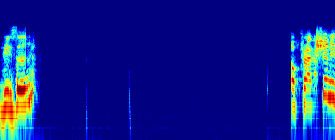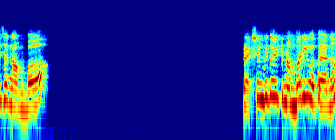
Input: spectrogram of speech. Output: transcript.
reason a fraction is a number fraction भी तो एक नंबर ही होता है ना?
